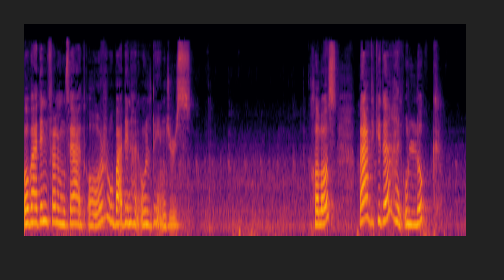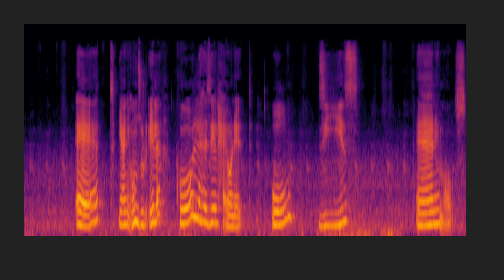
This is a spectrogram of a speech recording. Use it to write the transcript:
وبعدين الفعل المساعد are وبعدين هنقول dangerous خلاص؟ بعد كده هنقول look at يعني انظر إلى كل هذه الحيوانات. all these animals.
